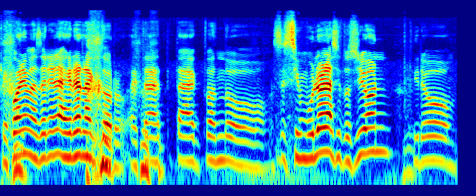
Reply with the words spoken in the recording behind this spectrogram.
Que Juan Manzanera es gran actor. Está, está actuando. Se simuló la situación, tiró.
